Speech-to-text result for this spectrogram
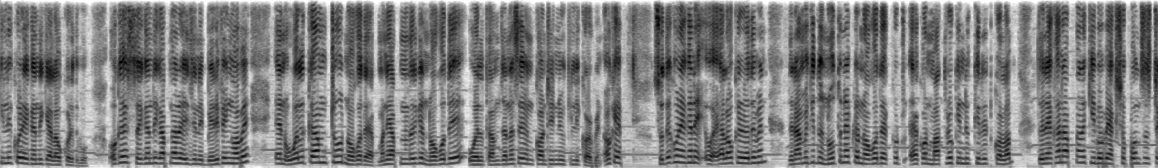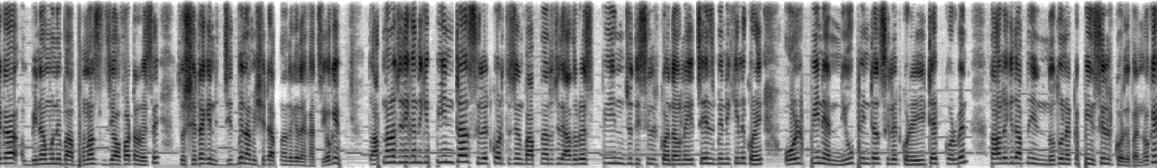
ক্লিক করে এখান থেকে অ্যালাউ করে দেবো। ওকে সো এখান থেকে আপনারা এই জন্য ভেরিফাইং হবে। And welcome to Nagad app মানে আপনাদেরকে নগদে ওয়েলকাম জানাচ্ছে এবং কন্টিনিউ ক্লিক করবেন। ওকে সো দেখুন এখানে অ্যালাউ করে দেবেন। দেন আমি কিন্তু নতুন একটা নগদ অ্যাকাউন্ট মাত্র কিন্তু ক্রিয়েট করলাম। তো এখানে আপনারা কীভাবে একশো পঞ্চাশ টাকা বিনামূল্যে বা বোনাস যে অফারটা রয়েছে, তো সেটা কিন্তু জিতবেন। আমি সেটা আপনাদেরকে দেখাচ্ছি। ওকে তো আপনারা যদি এখান থেকে পিনটা সিলেক্ট করতে চান বা আপনারা যদি আদারওয়াইজ পিন যদি সিলেক্ট করেন, তাহলে এই চেঞ্জ পিনে ক্লিক করে ওল্ড পিন অ্যান্ড নিউ পিনটা সিলেক্ট করে রিটাইপ করবেন, তাহলে কিন্তু আপনি নতুন একটা পিন সিলেক্ট করতে পারেন ওকে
